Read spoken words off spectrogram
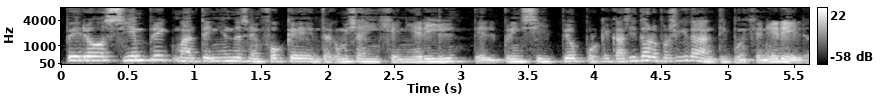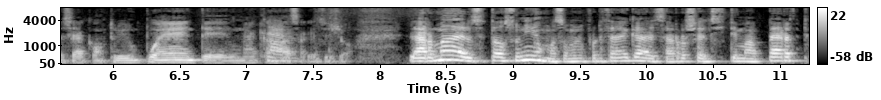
pero siempre manteniendo ese enfoque, entre comillas, ingenieril del principio, porque casi todos los proyectos eran tipo ingenieril, o sea, construir un puente, una casa, Claro. qué sé yo. La Armada de los Estados Unidos, más o menos por esta década, desarrolla el sistema PERT,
